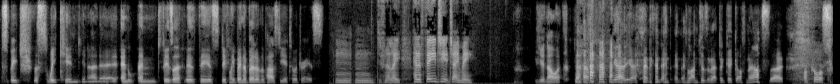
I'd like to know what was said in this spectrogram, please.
speech this weekend, you know, and and, and there's a there's definitely been a bit in the past year to address. Mm, mm, definitely. Had a feed yet, Jamie? You know it. Um, yeah, yeah. And, and, and, and lunch is about to kick off now, so of course.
